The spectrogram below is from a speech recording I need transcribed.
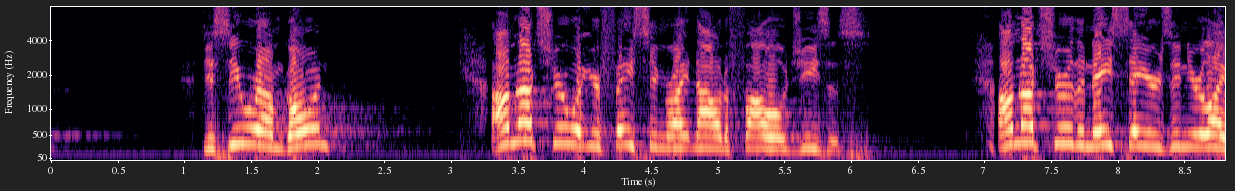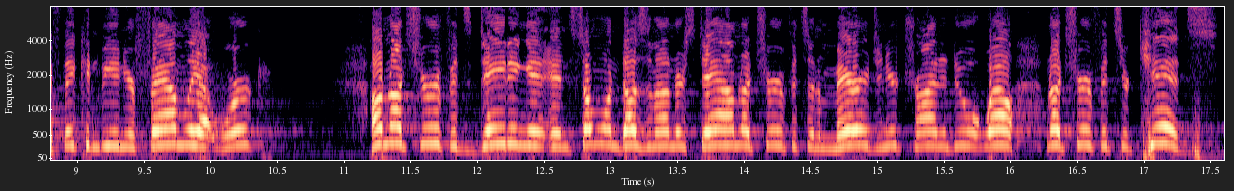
Do you see where I'm going? I'm not sure what you're facing right now to follow Jesus. I'm not sure the naysayers in your life, they can be in your family, at work. I'm not sure if it's dating and, and someone doesn't understand. I'm not sure if it's in a marriage and you're trying to do it well. I'm not sure if it's your kids.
